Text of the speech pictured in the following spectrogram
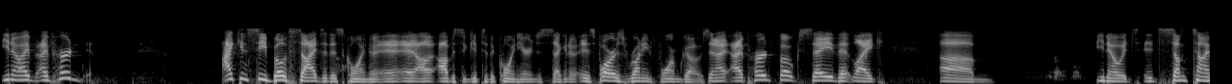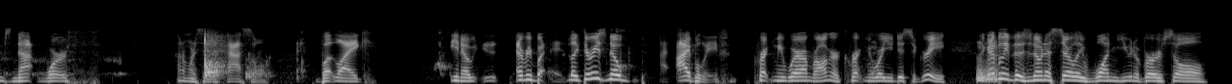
you know, I've I've heard I can see both sides of this coin, and I'll obviously get to the coin here in just a second. As far as running form goes, and I, have heard folks say that like, um, you know, it's it's sometimes not worth. I don't want to say the hassle, but like, you know, everybody like there is no. I believe correct me where I'm wrong or correct me where you disagree. Like Mm-hmm. I believe there's no necessarily one universal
